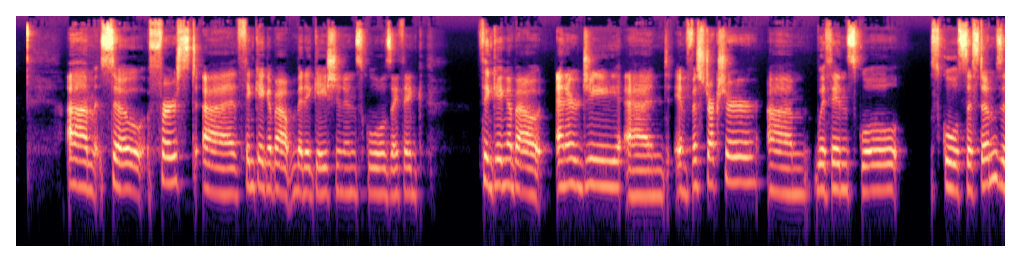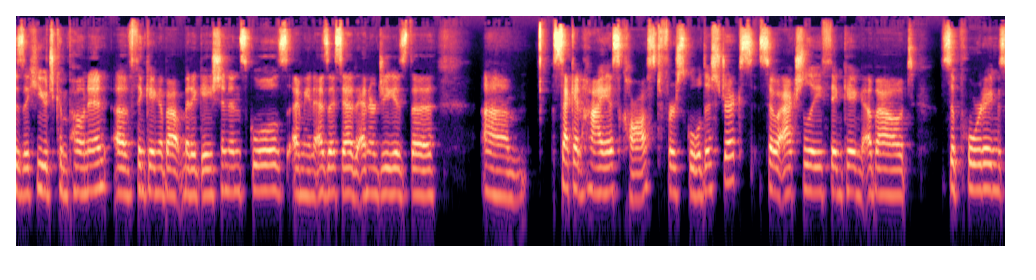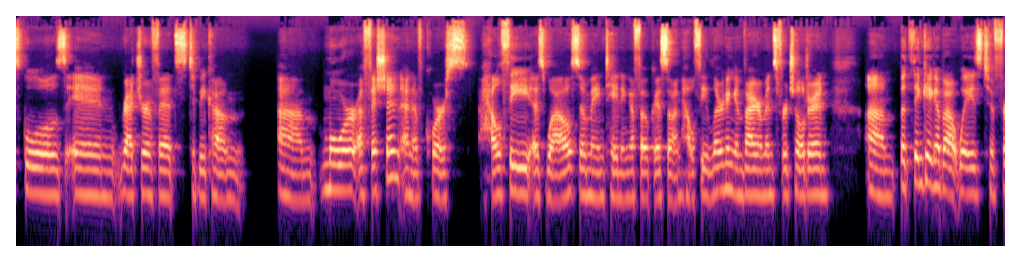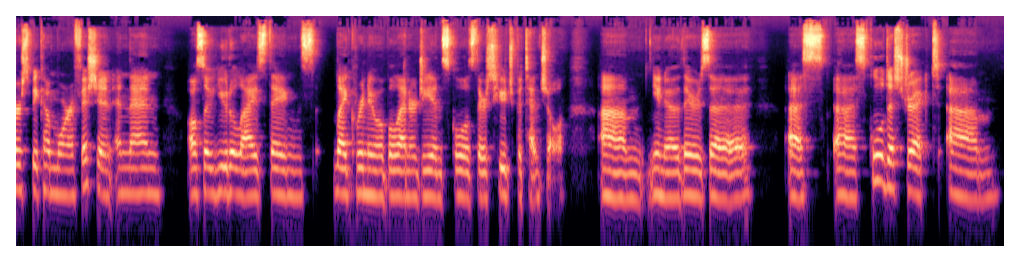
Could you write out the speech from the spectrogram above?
Um, so, first, uh, thinking about mitigation in schools, I think thinking about energy and infrastructure um, within school school systems is a huge component of thinking about mitigation in schools. I mean, as I said, energy is the um, second highest cost for school districts. So, actually thinking about supporting schools in retrofits to become um, more efficient and, of course, healthy as well. So, maintaining a focus on healthy learning environments for children, um, but thinking about ways to first become more efficient and then also utilize things like renewable energy in schools. There's huge potential. Um, you know, there's a, a, a school district um,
